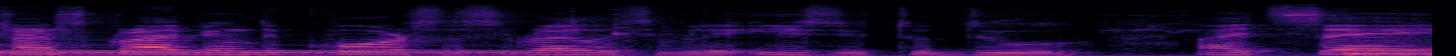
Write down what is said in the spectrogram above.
transcribing the chords is relatively easy to do. I'd say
